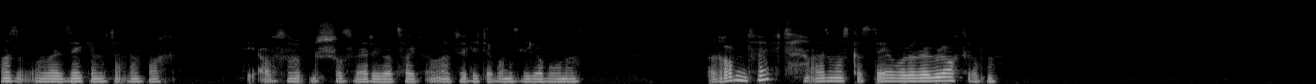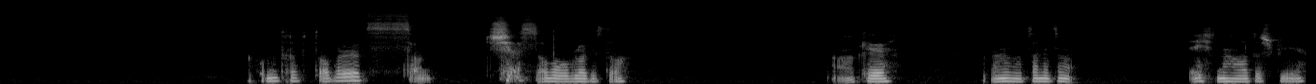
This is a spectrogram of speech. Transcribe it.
Also, bei Sek mich dann einfach die absoluten Schusswerte überzeugt und natürlich der Bundesliga-Bonus. Robben trifft, also muss Castello wohl oder will auch treffen. Robben trifft doppelt. Sanchez, aber Oblak ist da. Okay. Dann wird es dann jetzt mal echt ein hartes Spiel.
